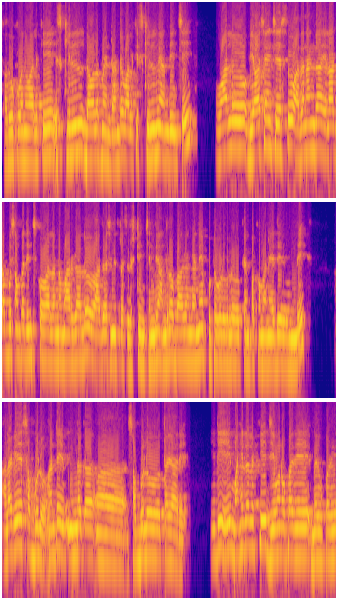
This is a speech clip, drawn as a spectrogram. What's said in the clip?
చదువుకోని వాళ్ళకి స్కిల్ డెవలప్మెంట్ అంటే వాళ్ళకి స్కిల్ని అందించి వాళ్ళు వ్యవసాయం చేస్తూ అదనంగా ఎలా డబ్బు సంపాదించుకోవాలన్న మార్గాలు ఆదివాసి మిత్ర సృష్టించింది. అందులో భాగంగానే పుట్టగొడుగులు పెంపకం అనేది ఉంది. అలాగే సబ్బులు అంటే ఇందాక సబ్బులు తయారీ. ఇది మహిళలకి జీవనోపాధి మెరుగుపడి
